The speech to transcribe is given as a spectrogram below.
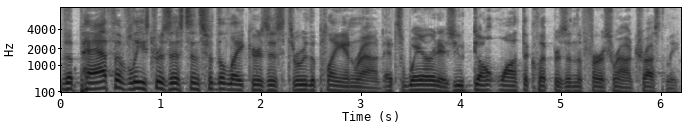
The path of least resistance for the Lakers is through the play-in round. It's where it is. You don't want the Clippers in the first round. Trust me.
